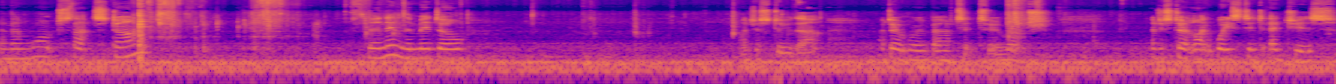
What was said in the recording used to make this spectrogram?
And then once that's done, then in the middle, I just do that. I don't worry about it too much. I just don't like wasted edges.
